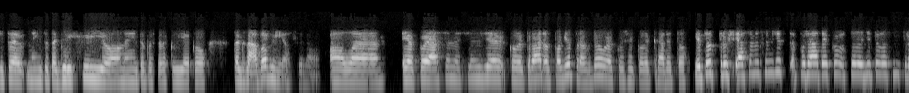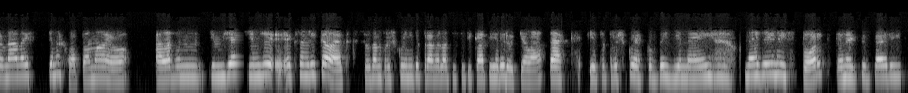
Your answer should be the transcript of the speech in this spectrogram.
že to je, není to tak rychlý, jo, není to prostě takový jako tak zábavný asi, no. Ale jako já si myslím, že kolikrát opak je pravdou, jako že kolikrát je to, je to troš, já si myslím, že pořád jako ty lidi to vlastně srovnávají s těma chlapama, jo, ale on tím, že, tím, že, jak jsem říkala, jak jsou tam trošku jiný ty pravidla, co se týká té hry do těla, tak je to trošku jakoby jiný, ne že jiný sport, to nechci říct,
